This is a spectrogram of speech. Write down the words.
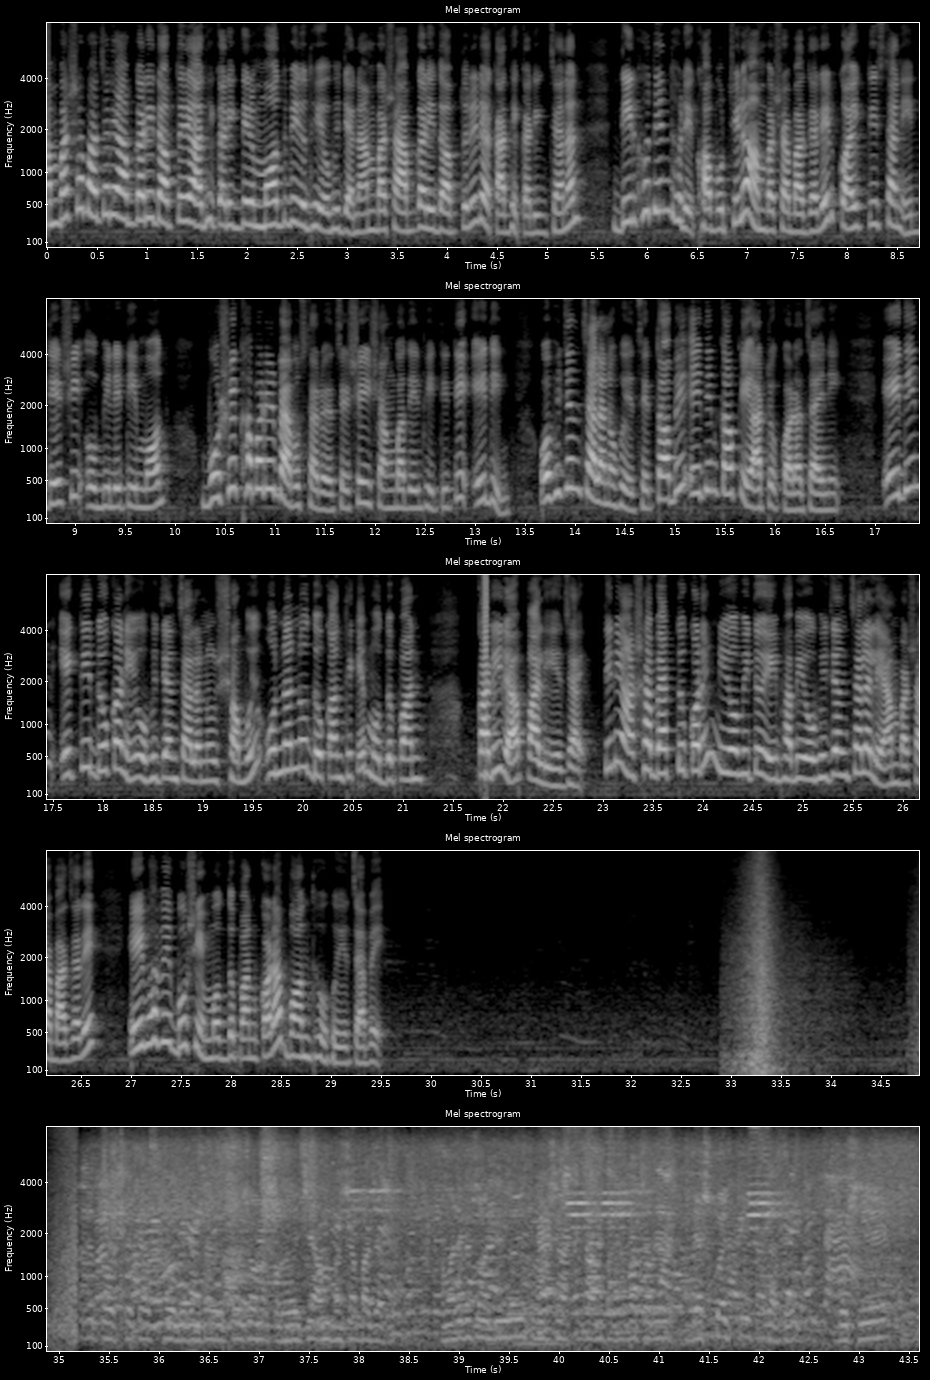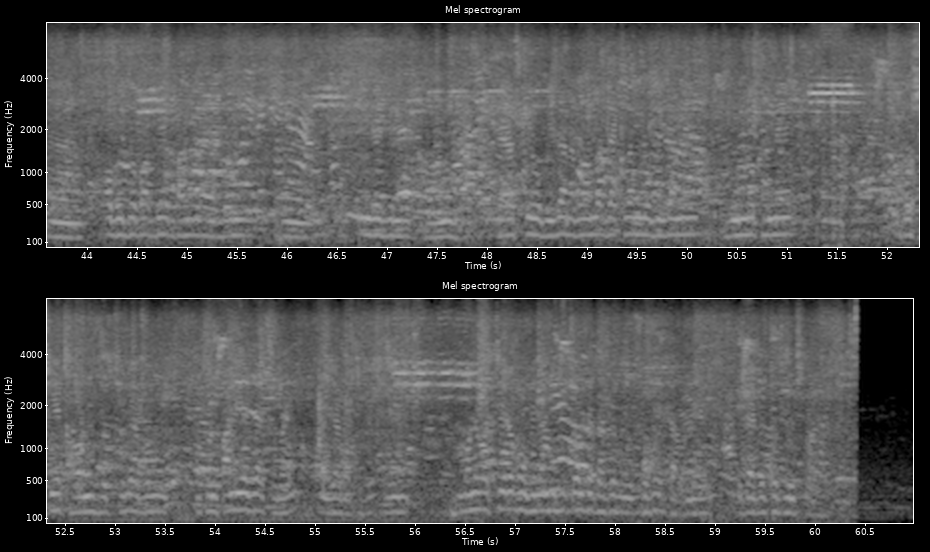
আমবাসা বাজারে আবগারি দপ্তরের আধিকারিকদের মদ বিরোধী অভিযান। আমবাসা আবগারি দপ্তরের এক আধিকারিক জানান, দীর্ঘদিন ধরে খবর ছিল আমবাসা বাজারের কয়েকটি স্থানে দেশি ও বিলেতি মদ, বসে খাবারের ব্যবস্থা রয়েছে। সেই সংবাদের ভিত্তিতে এদিন অভিযান চালানো হয়েছে, তবে এই দিন কাউকে আটক করা যায়নি। এই দিন একটি দোকানে অভিযান চালানোর সময় অন্যান্য দোকান থেকে মদ্যপানকারীরা পালিয়ে যায়। তিনি আশা ব্যক্ত করেন, নিয়মিত এইভাবে অভিযান চালালে আমবাসা বাজারে এইভাবে বসে মদ্যপান করা বন্ধ হয়ে যাবে আমাদের তরফ থেকে আজকে অভিযানটা পরিচালনা করা হয়েছে আমবাসা বাজারে। আমাদের কাছে অনেকদিন ধরে আমবাসা বাজারে বেশ কয়েকটি জায়গাতে বসিয়ে অবৈধভাবে বাংলা এবং ইংরেজি মত খাওয়ানো। হয় আজকে অভিযান, এবং আমরা দেখলাম অভিযানে বিভিন্নখানে বসিয়ে খাওয়ানো হচ্ছিল এবং এখন পালিয়ে যায় সবাই জায়গা থেকে। মনে হচ্ছে এরকম অভিযান চলতে থাকে ভবিষ্যতে, তাহলে এটাকে প্রতিরোধ করা।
